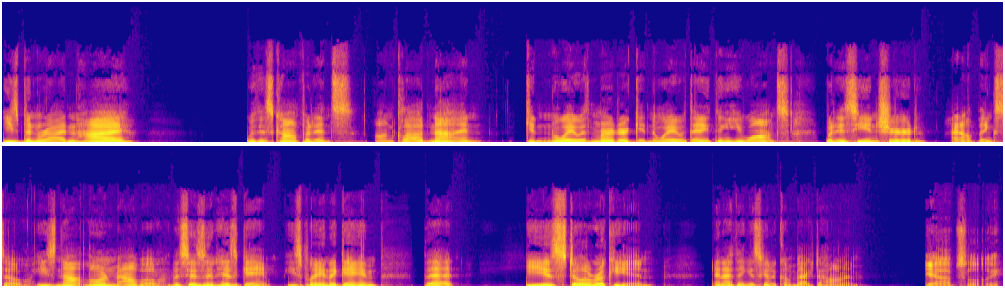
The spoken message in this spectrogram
He's been riding high with his confidence on cloud nine, getting away with murder, getting away with anything he wants. But is he insured? I don't think so. He's not Lorne Malvo. This isn't his game. He's playing a game that he is still a rookie in, and I think it's going to come back to haunt him. Yeah, absolutely.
